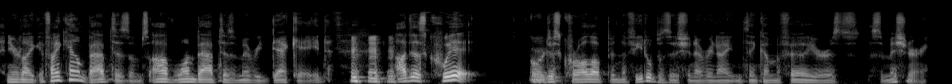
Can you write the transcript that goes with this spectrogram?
and you're like, if I count baptisms, I'll have one baptism every decade. I'll just quit or mm-hmm. just crawl up in the fetal position every night and think I'm a failure as, as a missionary.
